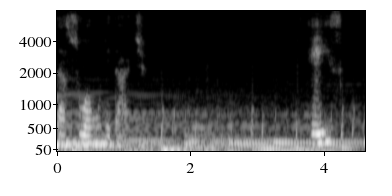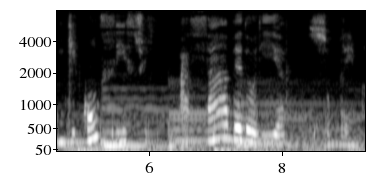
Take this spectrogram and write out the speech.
da sua unidade. Eis em que consiste a sabedoria suprema.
